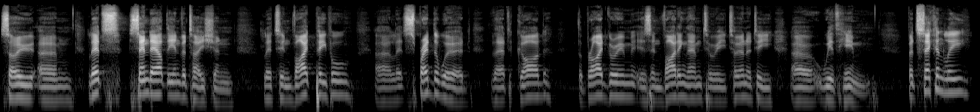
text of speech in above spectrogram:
So um, let's send out the invitation. Let's invite people. Uh, let's spread the word that God the bridegroom is inviting them to eternity uh, with him. But secondly,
